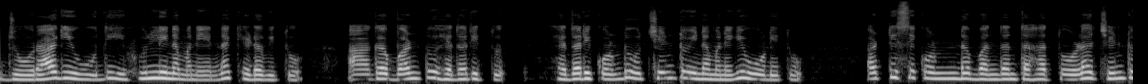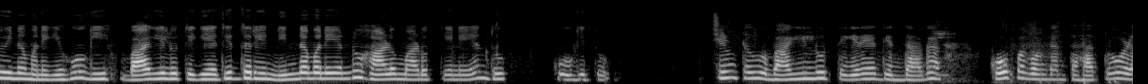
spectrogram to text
ಜೋರಾಗಿ ಊದಿ ಹುಲ್ಲಿನ ಮನೆಯನ್ನ ಕೆಡವಿತು. ಆಗ ಬಂಟು ಹೆದರಿತು, ಹೆದರಿಕೊಂಡು ಚಿಂಟುವಿನ ಮನೆಗೆ ಓಡಿತು. ಅಟ್ಟಿಸಿಕೊಂಡ ಬಂದಂತಹ ತೋಳ ಚಿಂಟುವಿನ ಮನೆಗೆ ಹೋಗಿ, ಬಾಗಿಲು ತೆಗೆಯದಿದ್ದರೆ ನಿನ್ನ ಮನೆಯನ್ನು ಹಾಳು ಮಾಡುತ್ತೇನೆ ಎಂದು ಕೂಗಿತು. ಚಿಂಟು ಬಾಗಿಲು ತೆಗೆಯದಿದ್ದಾಗ ಕೋಪಗೊಂಡಂತಹ ತೋಳ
